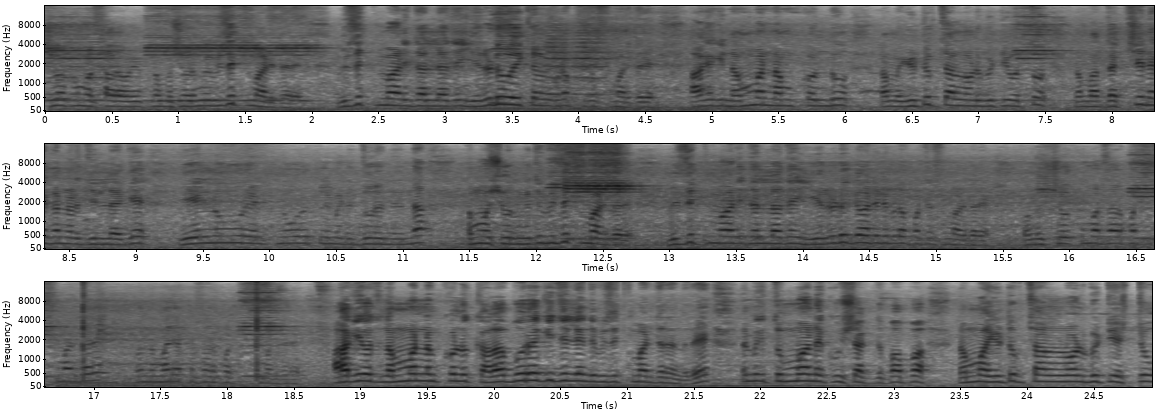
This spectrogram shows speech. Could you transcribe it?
ಶಿವಕುಮಾರ್ ಸರ್ ಅವರು ನಮ್ಮ ಶೋರೂಮ್ ವಿಸಿಟ್ ಮಾಡಿದ್ದಾರೆ. ವಿಸಿಟ್ ಮಾಡಿದಲ್ಲದೆ ಎರಡು ವೆಹಿಕಲ್ ಕೂಡ ಪ್ರೊಸೆಸ್ ಮಾಡಿದ್ದಾರೆ. ಹಾಗಾಗಿ ನಮ್ಮನ್ನು ನಂಬಿಕೊಂಡು ನಮ್ಮ ಯೂಟ್ಯೂಬ್ ಚಾನಲ್ ನೋಡಿಬಿಟ್ಟು ಇವತ್ತು ನಮ್ಮ ದಕ್ಷಿಣ ಕನ್ನಡ ಜಿಲ್ಲೆಗೆ ಏಳ್ನೂರು, ಎಂಟುನೂರು ಕಿಲೋಮೀಟರ್ ದೂರದಿಂದ ನಮ್ಮ ಶೋರೂಮ್ಗೆ ವಿಸಿಟ್ ಮಾಡಿದ್ದಾರೆ. ವಿಸಿಟ್ ಮಾಡಿದಲ್ಲದೆ ಎರಡು ಗಾಡಿನ ಕೂಡ ಪರ್ಚೇಸ್ ಮಾಡಿದ್ದಾರೆ. ಒಂದು ಶಿವಕುಮಾರ್ ಸರ್ ಪರ್ಚೇಸ್ ಮಾಡಿದ್ದಾರೆ, ಒಂದು ಮರಿಯಪ್ಪ ಸರ್ ಪರ್ಚೇಸ್ ಮಾಡಿದ್ದಾರೆ. ಹಾಗೆ ಇವತ್ತು ನಮ್ಮನ್ನು ನಂಬಿಕೊಂಡು ಕಲಬುರಗಿ ಜಿಲ್ಲೆಯಿಂದ ವಿಸಿಟ್ ಮಾಡಿದ್ದಾರೆ ಅಂದರೆ ನಮಗೆ ತುಂಬಾ ಖುಷಿ ಆಗ್ತದೆ. ಪಾಪ ನಮ್ಮ ಯೂಟ್ಯೂಬ್ ಚಾನಲ್ ನೋಡಿಬಿಟ್ಟು ಎಷ್ಟೋ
